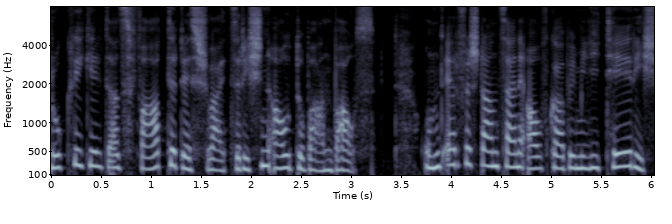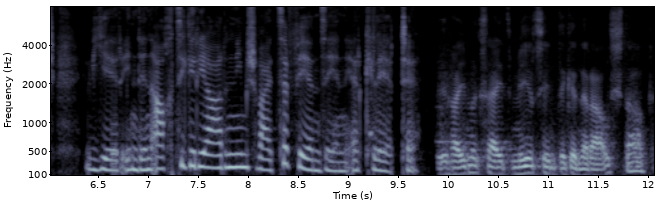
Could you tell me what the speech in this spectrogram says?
Ruckli gilt als Vater des schweizerischen Autobahnbaus. Und er verstand seine Aufgabe militärisch, wie er in den 80er Jahren im Schweizer Fernsehen erklärte. Ich habe immer gesagt, wir sind der Generalstab.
